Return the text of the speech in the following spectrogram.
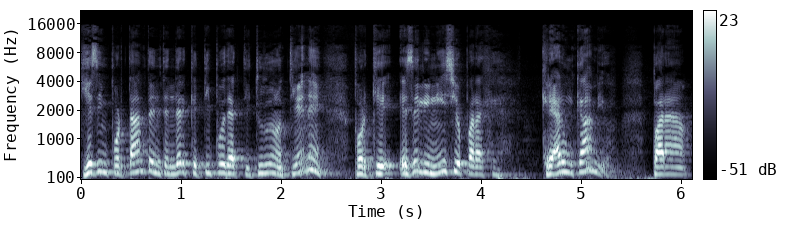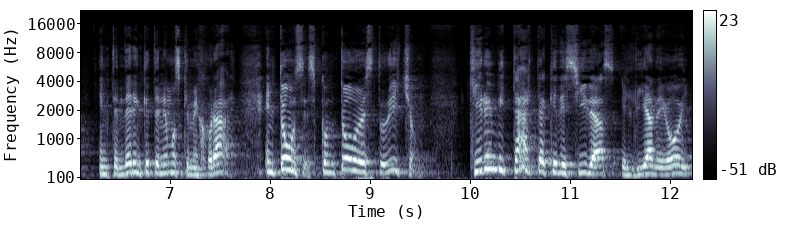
y es importante entender qué tipo de actitud uno tiene, porque es el inicio para crear un cambio, para entender en qué tenemos que mejorar. Entonces, con todo esto dicho, quiero invitarte a que decidas el día de hoy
